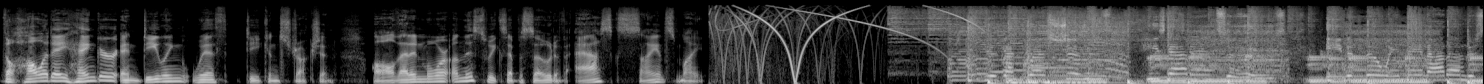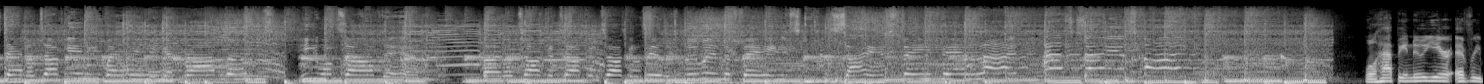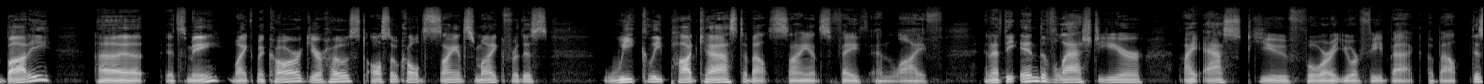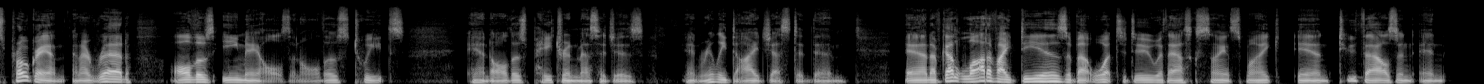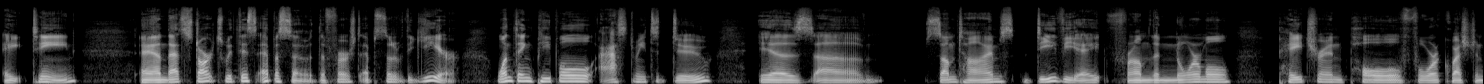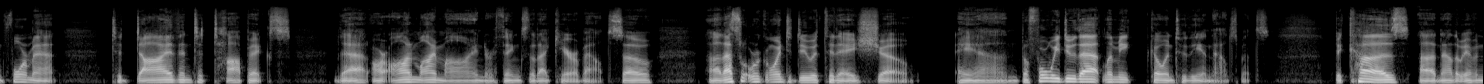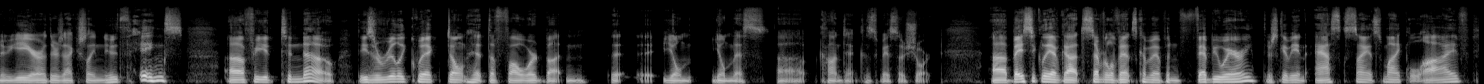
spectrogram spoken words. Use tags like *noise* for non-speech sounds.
the holiday hangover, and dealing with deconstruction. All that and more on this week's episode of Ask Science Mike. You got questions, he's got answers. Even though he may not understand, talk anyway. Got problems, he won't solve them. But he'll talk and talk and talk until he's blue in the face. Science, faith, and life. Well, Happy New Year, everybody. Uh, it's me, Mike McHargue, your host, also called Science Mike, for this weekly podcast about science, faith, and life. And at the end of last year, I asked you for your feedback about this program, and I read all those emails and all those tweets and all those patron messages and really digested them. And I've got a lot of ideas about what to do with Ask Science Mike in 2018. And that starts with this episode, the first episode of the year. One thing people asked me to do is um, sometimes deviate from the normal patron poll four question format to dive into topics that are on my mind or things that I care about. So uh, that's what we're going to do with today's show. And before we do that, let me go into the announcements. Because uh, now that we have a new year, there's actually new *laughs* things uh, for you to know. These are really quick. Don't hit the forward button. Uh, you'll you'll miss uh, content because it's so short. Uh, basically, I've got several events coming up in February. There's going to be an Ask Science Mike live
